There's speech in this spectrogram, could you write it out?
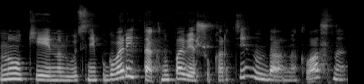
ну окей, надо будет с ней поговорить. Так, ну повешу картину, да, она классная.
